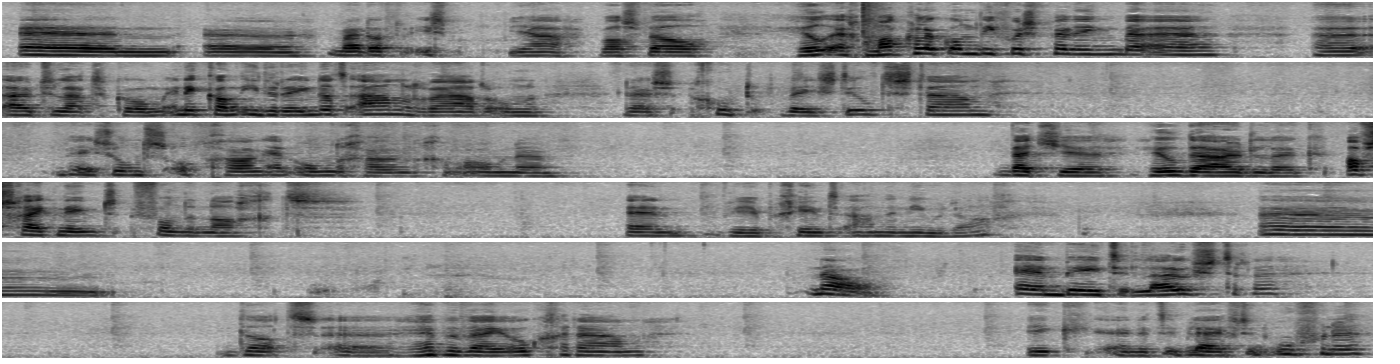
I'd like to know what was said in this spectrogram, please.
En, eh, maar dat is, ja, was wel heel erg makkelijk om die voorspelling uit te laten komen. En ik kan iedereen dat aanraden om daar eens goed bij stil te staan. Bij zonsopgang en ondergang gewoon. dat je heel duidelijk afscheid neemt van de nacht. En weer begint aan de nieuwe dag. Ehm, nou, en beter luisteren. Dat eh, hebben wij ook gedaan. Ik, en het blijft een oefenen.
